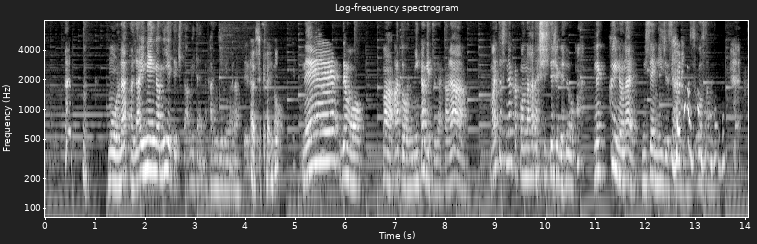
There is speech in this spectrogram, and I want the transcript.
もうら来年が見えてきたみたいな感じにはなってるんですけど。ねえ、でも、まあ、あと2ヶ月だから、毎年なんかこんな話してるけど、ね、悔いのない2023年を過ごさの。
